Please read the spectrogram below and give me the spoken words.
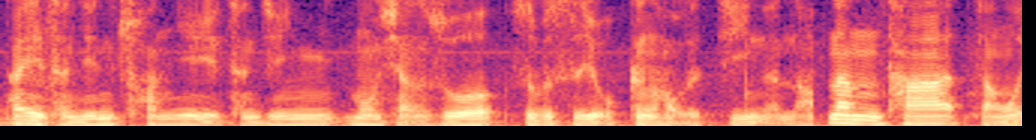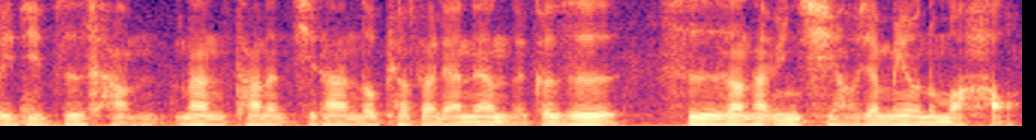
他也曾经创业，也曾经梦想说是不是有更好的技能啊，让他掌握一技之长，让他的其他人都漂漂亮亮的。可是事实上，他运气好像没有那么好。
